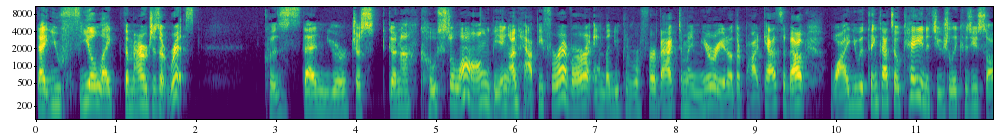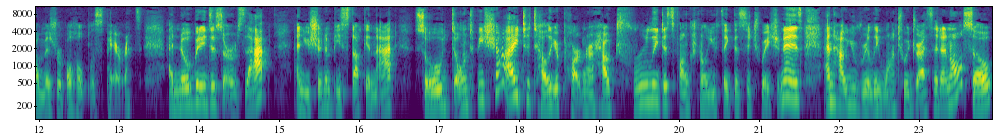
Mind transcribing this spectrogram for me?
that you feel like the marriage is at risk because then you're just gonna coast along being unhappy forever. And then you can refer back to my myriad other podcasts about why you would think that's okay. And it's usually because you saw miserable, hopeless parents. And nobody deserves that. And you shouldn't be stuck in that. So don't be shy to tell your partner how truly dysfunctional you think the situation is and how you really want to address it. And also,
